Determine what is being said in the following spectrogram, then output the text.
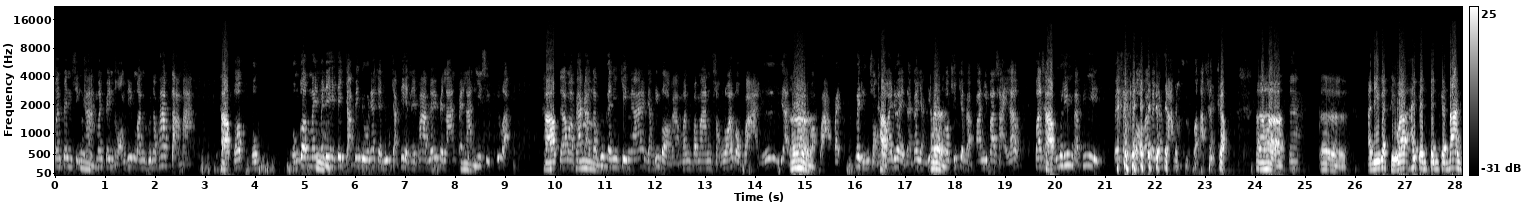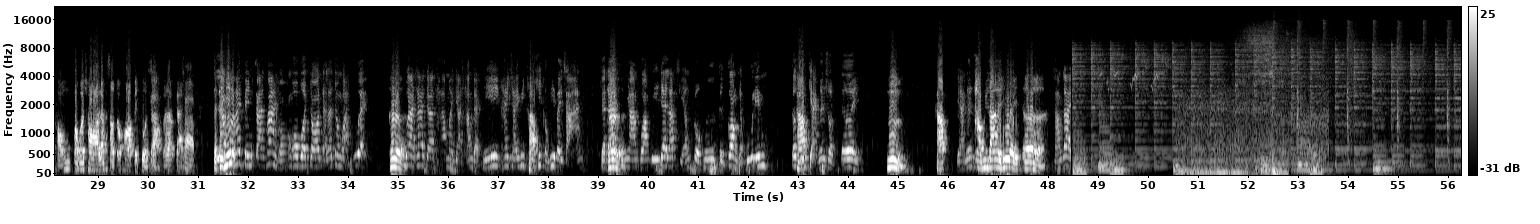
มันเป็นสินค้าอืมมันเป็นของที่มันคุณภาพต่ำอะครับเพราะผมผมก็ไม่อืมไม่ได้ได้จับได้ดูนะแต่ดูจากที่เห็นในภาพแล้วเป็นร้านไปร้านอืมยี่สิบหรือเปล่าครับจะมาแพ็คอะอืมถ้าพูดกันจริงๆนะอย่างที่บอกอะมันประมาณสองร้อยกว่าๆหรือหรืออาจเอจะอมากกว่าๆไปไม่ถึงสองครัร้อยบด้วย แต่ก็อย่างที่บอกเออก็คิดกันแบบปานีปลาใสแล้วภาษาครับบูริมแบบพี่ไปสารบอกว่าก็ยังสามร้อยกว่าครับ อ่าฮะนะเออ อันนี้ก็ถือว่าให้เป็นเป็นกันบ้านของปปชและสตพไปตรวจสอบก็แล้วกันครับแต่แล้ทีวนี้ก็ให้เป็นการบ้านของอบจแต่ละจังหวัดด้วยเออว่าถ้าจะทำอะอย่าทำแบบนี้ให้ใช้วิครัธีบคิดของพี่ไพศาลจะได้เออคุณงามความดีได้รับเสียงปรบมือกึกก้องจากบูริม ก็ครัคือบแจกเงินสดเลย อืมครับแจกเงินสดทำได้ด้วย เออทำได้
